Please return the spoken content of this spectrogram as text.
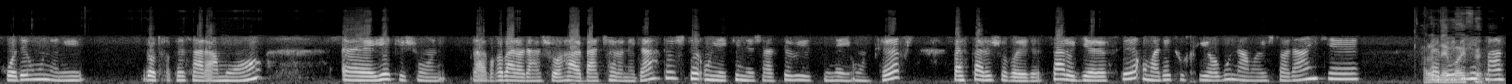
خود اون یعنی دو تا پسرموها اه، یکیشون در واقع برادر شوهر بچه رو نگه داشته اون یکی نشسته روی سینه اون طفل و سرش رو بریده سر رو گرفته اومده تو خیابون نمایش دادن که حالا من.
